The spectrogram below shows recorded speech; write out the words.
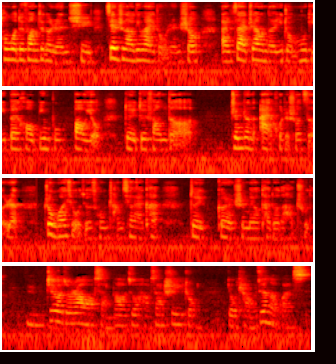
通过对方这个人去见识到另外一种人生，而在这样的一种目的背后，并不抱有对对方的真正的爱或者说责任。这种关系，我觉得从长期来看，对个人是没有太多的好处的。嗯，这个就让我想到，就好像是一种有条件的关系。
